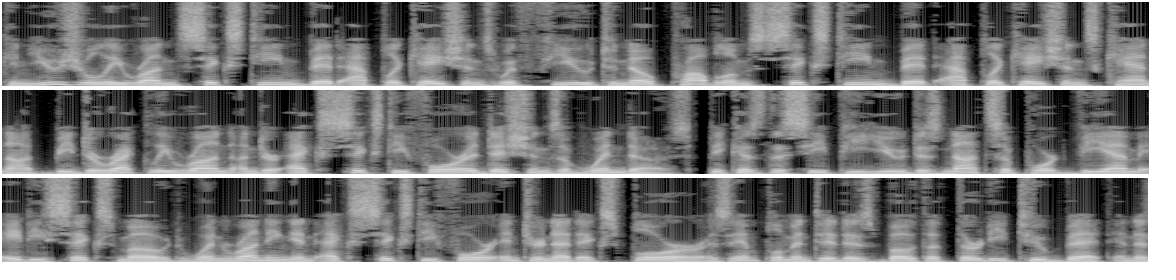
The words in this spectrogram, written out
can usually run 16-bit applications with few to no problems. 16-bit applications cannot be directly run under x64 editions of Windows, because the CPU does not support VM86 mode when running in x64 Internet Explorer is implemented as both a 32-bit and a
